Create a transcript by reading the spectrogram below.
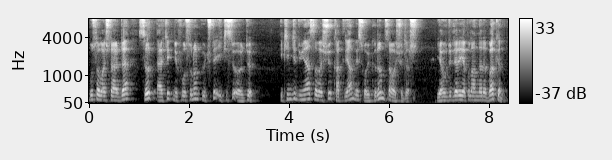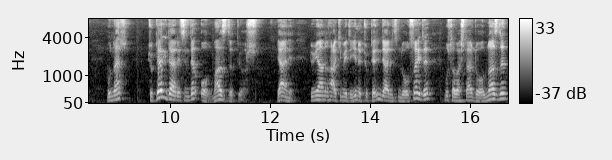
Bu savaşlarda Sırp erkek nüfusunun üçte ikisi öldü. İkinci Dünya Savaşı katliam ve soykırım savaşıdır. Yahudilere yapılanlara bakın. Bunlar Türkler idaresinde olmazdı diyor. Yani dünyanın hakimiyeti yine Türklerin idaresinde olsaydı bu savaşlar da olmazdı.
